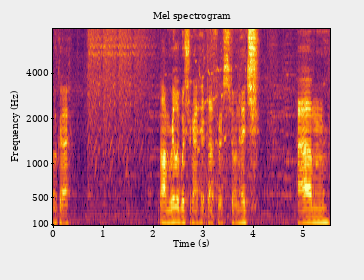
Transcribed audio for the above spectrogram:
Okay. I'm really wishing I hit that for a Stone Edge. Um...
